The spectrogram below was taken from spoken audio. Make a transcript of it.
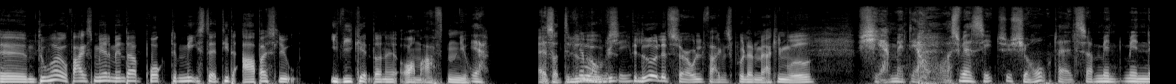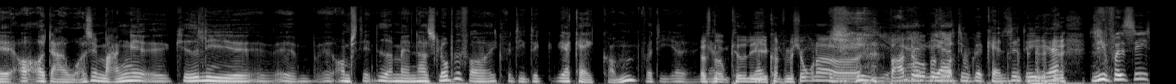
Øhm, du har jo faktisk mere eller mindre brugt det meste af dit arbejdsliv i weekenderne og om aftenen jo. Ja. Altså, det Det lyder, må jo vildt, det lyder jo lidt sørgeligt faktisk på en eller anden mærkelig måde. Ja, men det har jo også været sindssygt sjovt, altså. Men, men, øh, og, og der er jo også mange øh, kedelige øh, øh, omstændigheder, man har sluppet for, ikke? Fordi det, jeg kan ikke komme, fordi jeg... Og sådan nogle kedelige konfirmationer og barndåb ja, sådan ja, du kan kalde det det, ja. Lige præcis.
